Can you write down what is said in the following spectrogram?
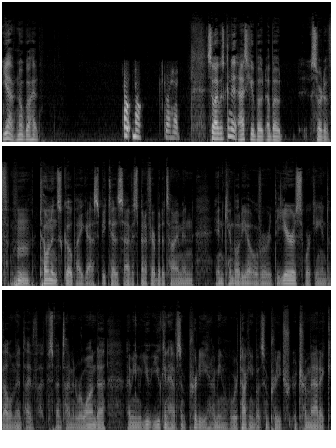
yeah, no, go ahead. Oh no, go ahead. So I was going to ask you about about sort of hmm, tone and scope, I guess, because I've spent a fair bit of time in in Cambodia over the years working in development. I've I've spent time in Rwanda. I mean, you you can have some pretty. I mean, we're talking about some pretty tr- traumatic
